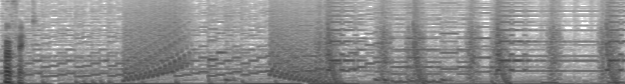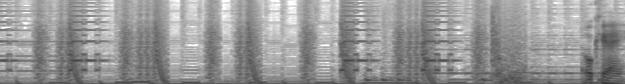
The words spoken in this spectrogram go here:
Perfect. Okay.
